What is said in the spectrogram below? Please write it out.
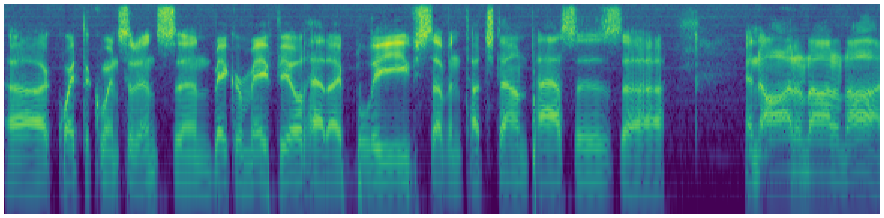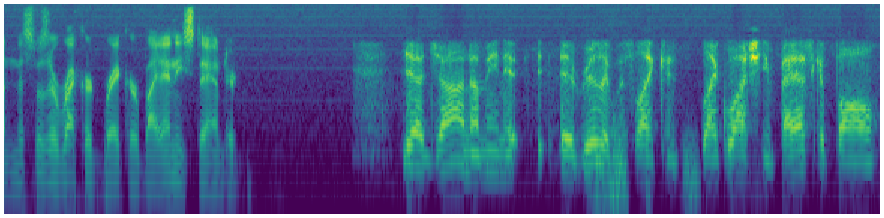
Uh, quite the coincidence. And Baker Mayfield had, I believe, seven touchdown passes, uh, and on and on and on. This was a record breaker by any standard. Yeah, John. I mean, it it really was like like watching basketball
